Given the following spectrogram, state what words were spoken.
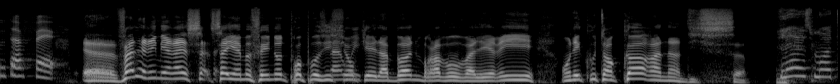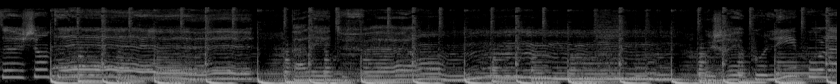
Tout à fait. Euh, Valérie Mérès, ça y est, elle me fait une autre proposition Bah oui. qui est la bonne. Bravo Valérie. On écoute encore un indice. Laisse-moi te chanter, parler te faire. mm, Oui, je serai poli pour la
